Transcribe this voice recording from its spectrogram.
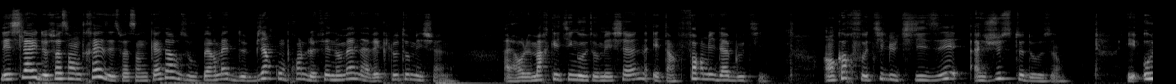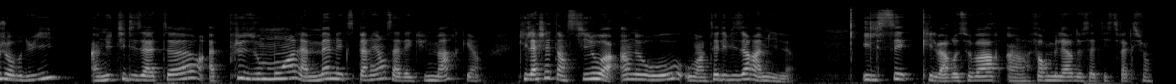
Les slides 73 et 74 vous permettent de bien comprendre le phénomène avec l'automation. Alors le marketing automation est un formidable outil. Encore faut-il l'utiliser à juste dose. Et aujourd'hui, un utilisateur a plus ou moins la même expérience avec une marque qu'il achète un stylo à 1 euro ou un téléviseur à 1000. Il sait qu'il va recevoir un formulaire de satisfaction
